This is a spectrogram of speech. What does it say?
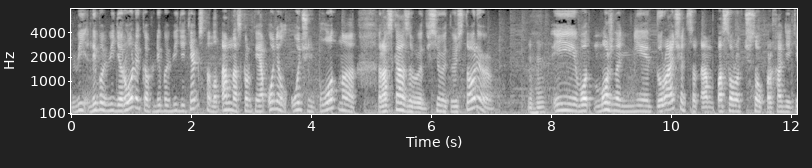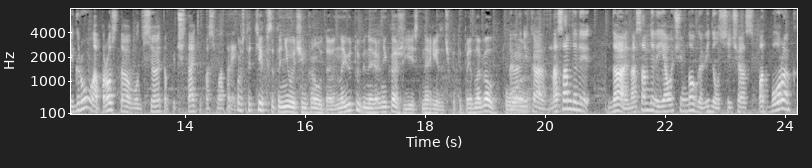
ви- либо в виде роликов, либо в виде текста, но там, насколько я понял, очень плотно рассказывают всю эту историю. И вот можно не дурачиться, там по 40 часов проходить игру, а просто вот все это почитать и посмотреть. Просто текст это не очень круто. На Ютубе наверняка же есть нарезочка. Ты предлагал по... Наверняка. На самом деле, да, на самом деле я очень много видел сейчас подборок,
